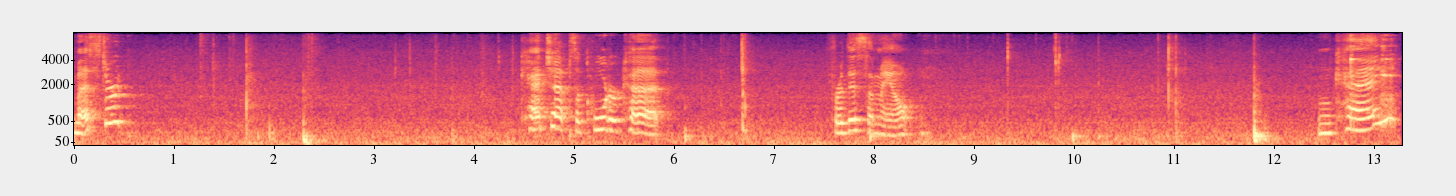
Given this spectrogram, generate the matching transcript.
Mustard. Ketchup's a quarter cup for this amount. Okay,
